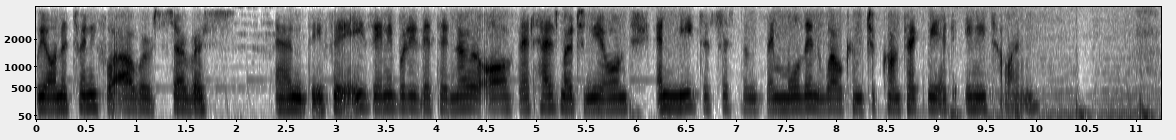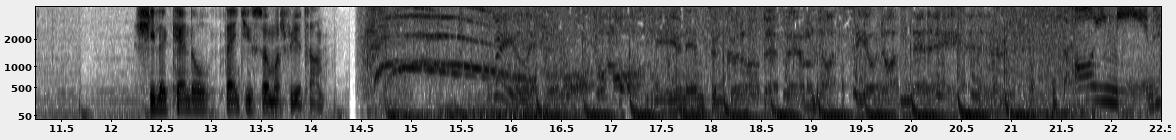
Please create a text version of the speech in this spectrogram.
We're on a 24 hour service. And if there is anybody that they know of that has motor neuron and needs assistance, they're more than welcome to contact me at any time. Sheila Kendal, thank you so much for your time. Feel it. For more, for more, tune in to goodhopefm.co.za. It's all you need.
